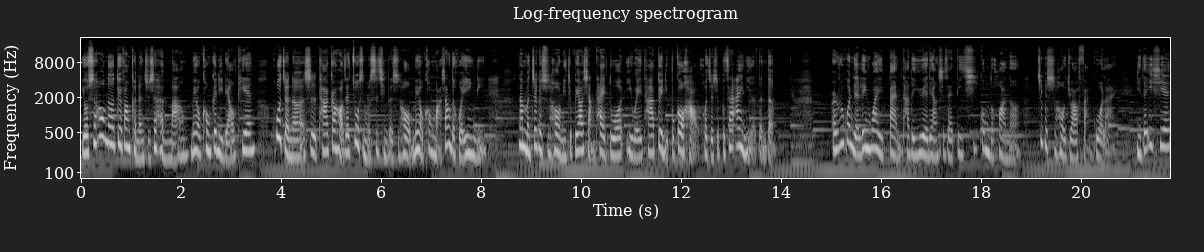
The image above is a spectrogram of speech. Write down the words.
有时候呢，对方可能只是很忙，没有空跟你聊天。或者呢，是他刚好在做什么事情的时候没有空马上的回应你，那么这个时候你就不要想太多，以为他对你不够好，或者是不再爱你了等等。而如果你的另外一半他的月亮是在第七宫的话呢，这个时候就要反过来，你的一些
